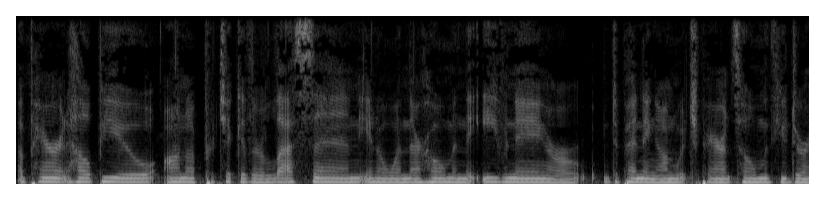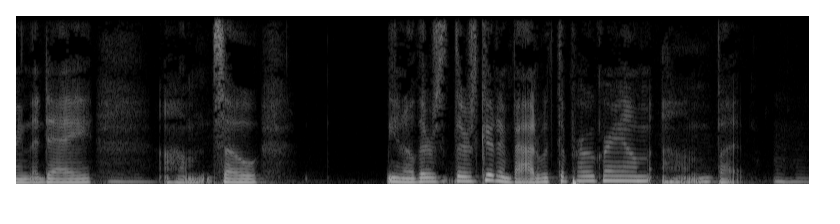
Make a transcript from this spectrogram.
a parent help you on a particular lesson, you know, when they're home in the evening or depending on which parent's home with you during the day. Mm-hmm. Um, so, you know, there's there's good and bad with the program, um, but. Mm-hmm.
